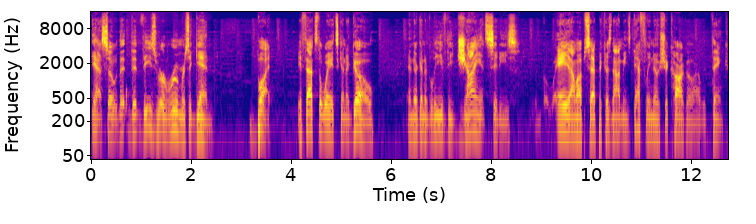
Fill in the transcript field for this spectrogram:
yeah, so th- th- these were rumors again. But if that's the way it's going to go, and they're going to leave the giant cities, A, I'm upset because now it means definitely no Chicago, I would think.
